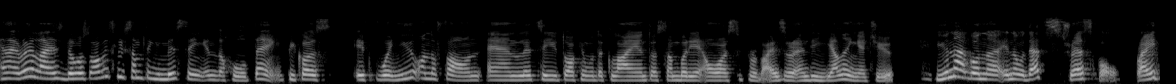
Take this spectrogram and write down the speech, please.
and I realized there was obviously something missing in the whole thing because if when you're on the phone and let's say you're talking with a client or somebody or a supervisor and they're yelling at you, you're not gonna, you know, that's stressful, right?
